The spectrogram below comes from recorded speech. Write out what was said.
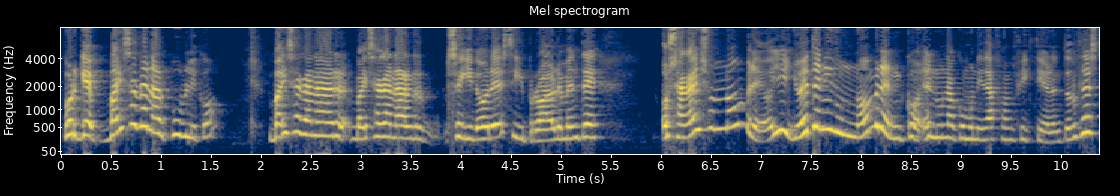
porque vais a ganar público, vais a ganar, vais a ganar seguidores y probablemente os hagáis un nombre. Oye, yo he tenido un nombre en, en una comunidad fanfiction, entonces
